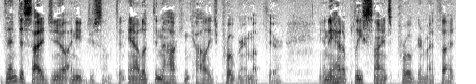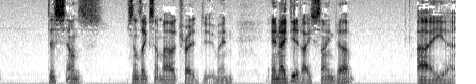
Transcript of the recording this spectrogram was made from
then decided, you know, I need to do something. And I looked in the Hocking College program up there. And they had a police science program. I thought, this sounds sounds like something I would try to do. And, and I did. I signed up. I uh,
